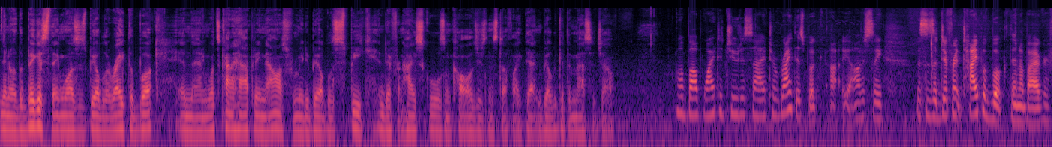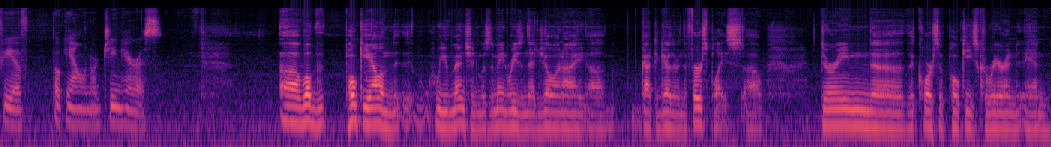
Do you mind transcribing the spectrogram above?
you know, the biggest thing was is be able to write the book, and then what's kind of happening now is for me to be able to speak in different high schools and colleges and stuff like that, and be able to get the message out. Well, Bob, why did you decide to write this book? Uh, obviously, this is a different type of book than a biography of Pokey Allen or Gene Harris. Uh, well, the, Pokey Allen, who you mentioned, was the main reason that Joe and I uh, got together in the first place. Uh, during the, the, course of Pokey's career and, and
